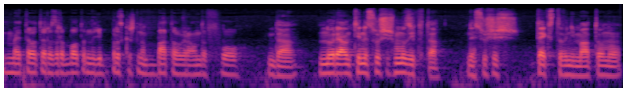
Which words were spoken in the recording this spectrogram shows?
Металът е разработен да ги пръскаш на Battleground Flow. да, но реално ти не слушаш музиката, не слушаш текста внимателно,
